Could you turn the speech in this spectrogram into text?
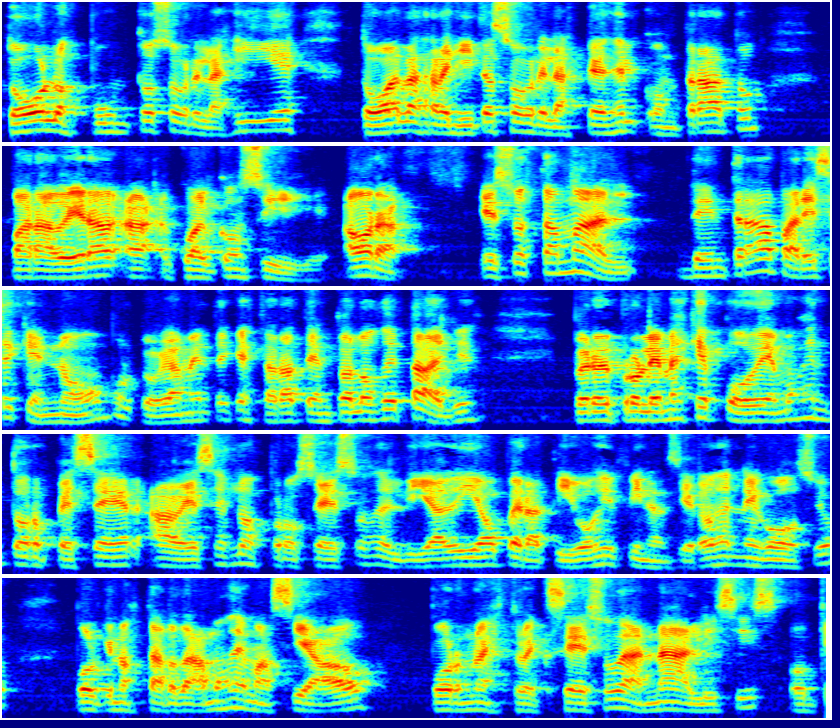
todos los puntos sobre las IE, todas las rayitas sobre las T del contrato, para ver a, cuál consigue. Ahora, ¿eso está mal? De entrada parece que no, porque obviamente hay que estar atento a los detalles, pero el problema es que podemos entorpecer a veces los procesos del día a día operativos y financieros del negocio porque nos tardamos demasiado por nuestro exceso de análisis, ¿ok?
